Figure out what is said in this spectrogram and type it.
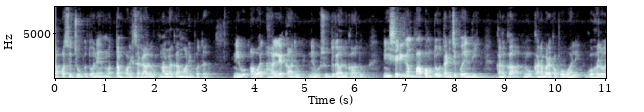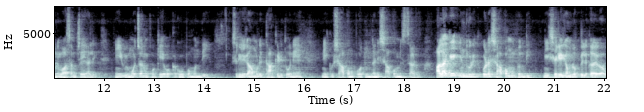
తపస్సు చూపుతోనే మొత్తం పరిసరాలు నల్లగా మారిపోతాయి. నీవు అవ అహల్య కాదు నీవు శుద్ధురాలు కాదు. నీ శరీరం పాపంతో తడిచిపోయింది. కనుక నువ్వు కనబడకపోవాలి గుహలో నివాసం చేయాలి. నీ విమోచనం ఒకే ఒక రూపం ఉంది శ్రీరాముడి తాకిడితోనే నీకు శాపం పోతుందని శాపం ఇస్తాడు. అలాగే ఇంద్రుడికి కూడా శాపం ఉంటుంది. నీ శరీరంలో పిలకలుగా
